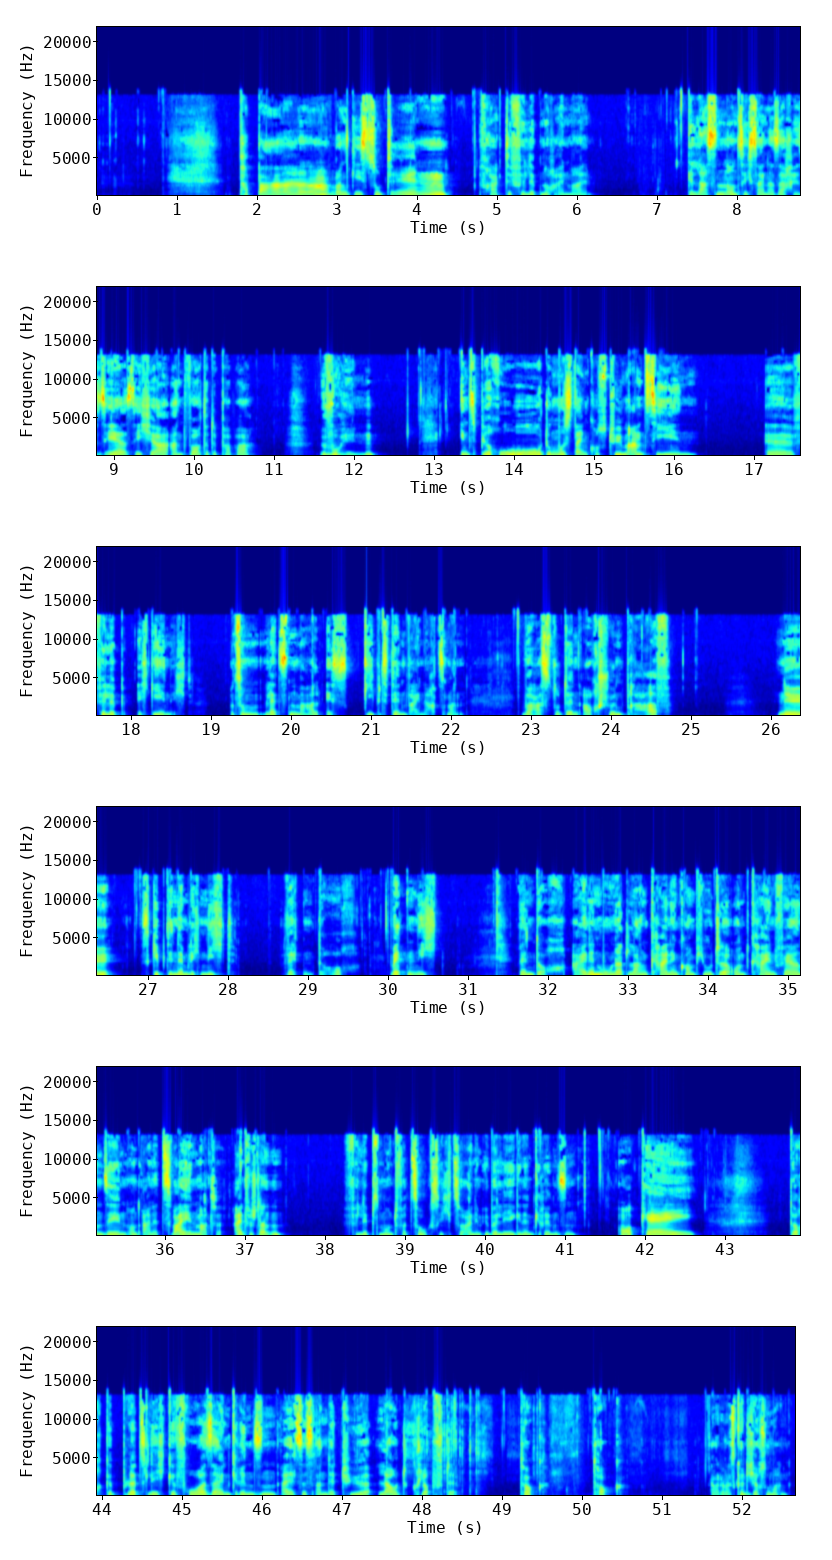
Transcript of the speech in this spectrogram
Papa, wann gehst du denn? fragte Philipp noch einmal. Gelassen und sich seiner Sache sehr sicher, antwortete Papa. Wohin? Ins Büro, du musst dein Kostüm anziehen. Äh, Philipp, ich gehe nicht. Zum letzten Mal, es gibt den Weihnachtsmann. Warst du denn auch schön brav? Nö, es gibt ihn nämlich nicht. Wetten doch? Wetten nicht. Wenn doch, einen Monat lang keinen Computer und kein Fernsehen und eine Zwei in Mathe. Einverstanden? Philipps Mund verzog sich zu einem überlegenen Grinsen. Okay. Doch plötzlich gefror sein Grinsen, als es an der Tür laut klopfte. Tock, tock. Aber das könnte ich auch so machen.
